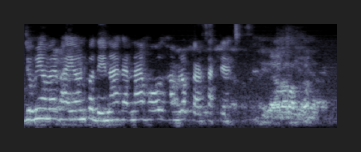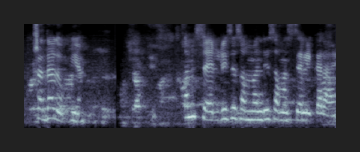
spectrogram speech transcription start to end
जो भी हमारे भाइयों को देना करना है वो हम लोग कर सकते हैं अच्छे से। श्रद्धा दोपिया? हम सैलरी से संबंधित समस्या लेकर आए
